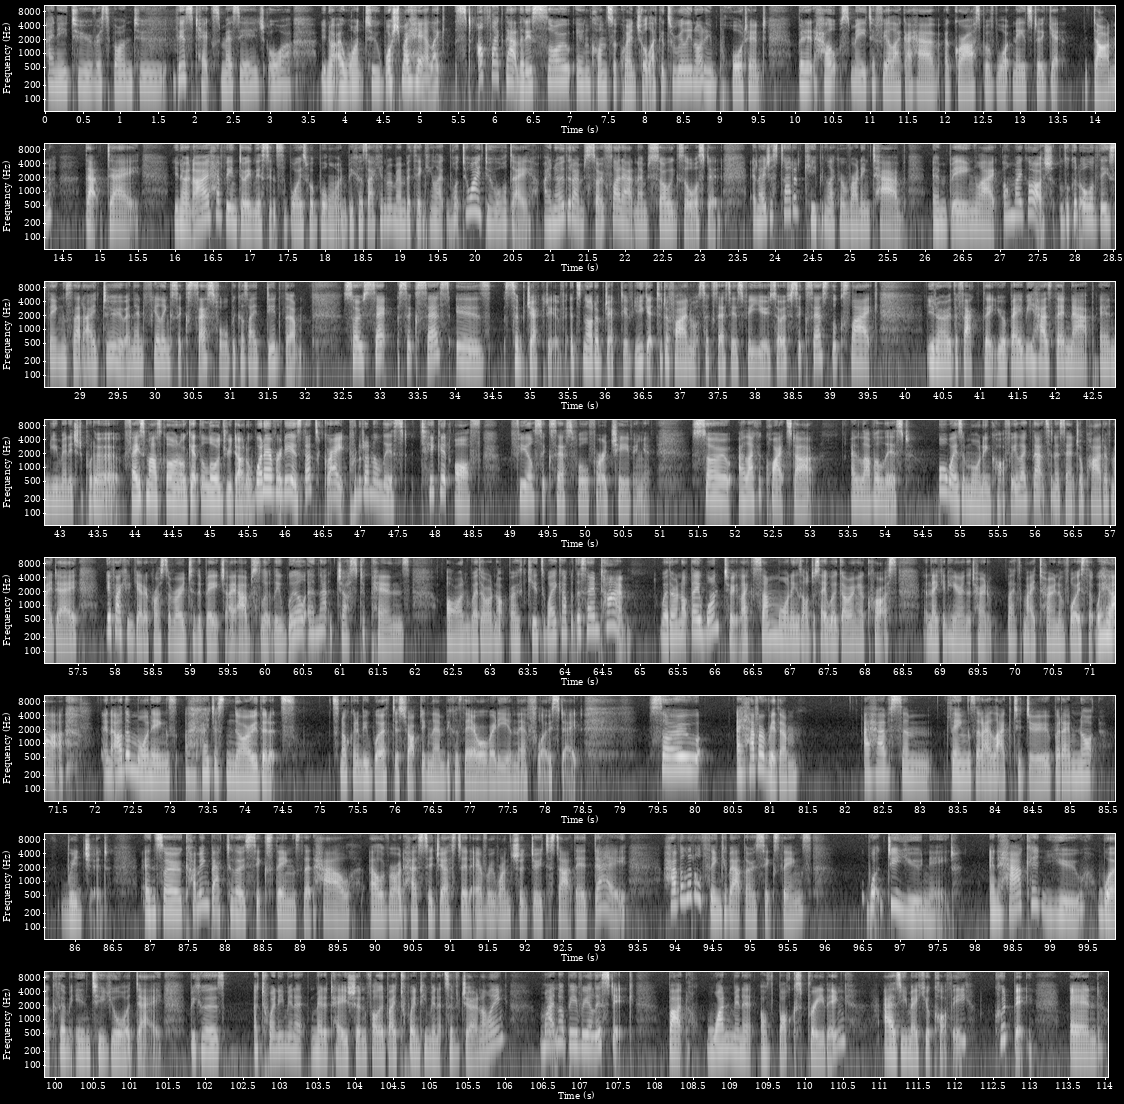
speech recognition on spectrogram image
I need to respond to this text message or you know I want to wash my hair like stuff like that that is so inconsequential like it's really not important but it helps me to feel like I have a grasp of what needs to get done that day you know, and I have been doing this since the boys were born because I can remember thinking, like, what do I do all day? I know that I'm so flat out and I'm so exhausted. And I just started keeping like a running tab and being like, oh my gosh, look at all of these things that I do, and then feeling successful because I did them. So, success is subjective, it's not objective. You get to define what success is for you. So, if success looks like, you know, the fact that your baby has their nap and you manage to put a face mask on or get the laundry done or whatever it is, that's great. Put it on a list, tick it off, feel successful for achieving it. So I like a quiet start. I love a list. Always a morning coffee. Like that's an essential part of my day. If I can get across the road to the beach, I absolutely will. And that just depends on whether or not both kids wake up at the same time whether or not they want to. Like some mornings I'll just say we're going across and they can hear in the tone of like my tone of voice that we are. And other mornings like I just know that it's it's not going to be worth disrupting them because they're already in their flow state. So I have a rhythm. I have some things that I like to do, but I'm not rigid. And so, coming back to those six things that Hal Elrod has suggested everyone should do to start their day, have a little think about those six things. What do you need? And how can you work them into your day? Because a 20 minute meditation followed by 20 minutes of journaling might not be realistic, but one minute of box breathing as you make your coffee could be. And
